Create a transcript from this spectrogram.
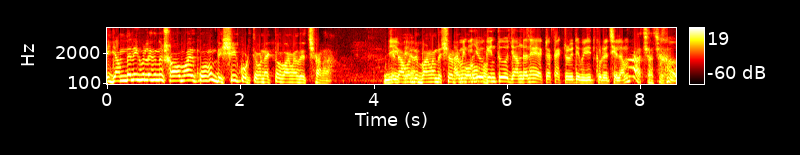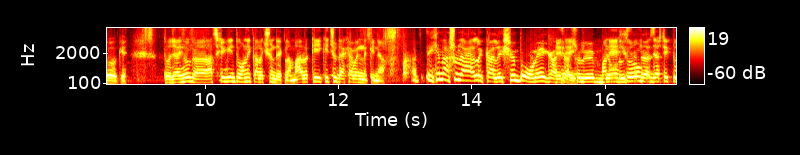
এই জামদানিগুলো কিন্তু সবাই কোনো দেশেই করতে পারে একটা বাংলাদেশ ছাড়া। ভাইয়া। আমাদের বাংলাদেশের আমি নিজেও কিন্তু জামদানির একটা ফ্যাক্টরিতে ভিজিট করেছিলাম। আচ্ছা আচ্ছা। ওকে তো যাই হোক আজকে কিন্তু অনেক কালেকশন দেখলাম। আর কি কিছু দেখাবেন নাকি না? আচ্ছা, এখানে আসলে কালেকশন তো অনেক আছে। আসলে মানে শোরুমটা জাস্ট একটু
